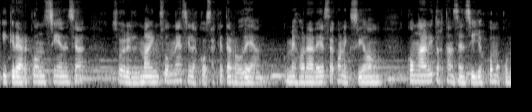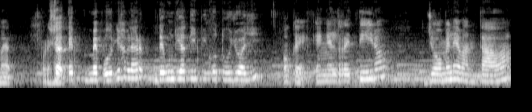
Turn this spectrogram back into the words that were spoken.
y crear conciencia sobre el mindfulness y las cosas que te rodean. Mejorar esa conexión con hábitos tan sencillos como comer. Por ejemplo. O sea, eh, ¿me podrías hablar de un día típico tuyo allí? Ok, en el retiro yo me levantaba,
